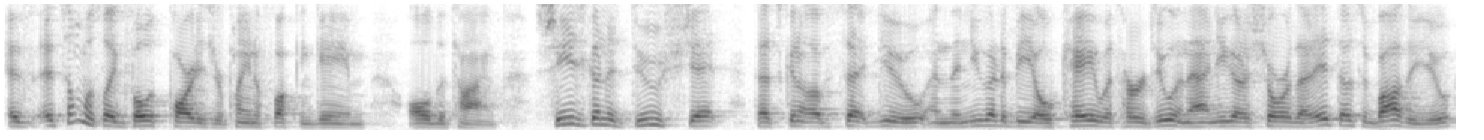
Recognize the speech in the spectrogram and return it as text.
is it's almost like both parties are playing a fucking game all the time. She's going to do shit that's going to upset you, and then you got to be okay with her doing that, and you got to show her that it doesn't bother you,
